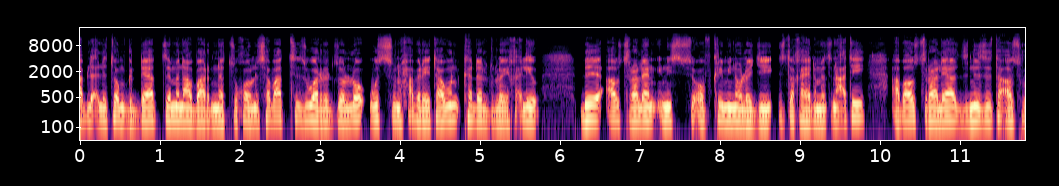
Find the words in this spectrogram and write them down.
ኣብ ልዕሊ እቶም ግዳያት ዘመናዊ ባርነት ዝኾኑ ሰባት ዝወርድ ዘሎ ውሱን ሓበሬታ እውን ከደልድሎ ይኽእል እዩ ብኣውስትራልያን ኢንስቲትት ኦፍ ክሪሚኖሎጂ ዝተኻየደ መፅናዕቲ ኣብ ኣውስትራልያ ንዝተኣስሩ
